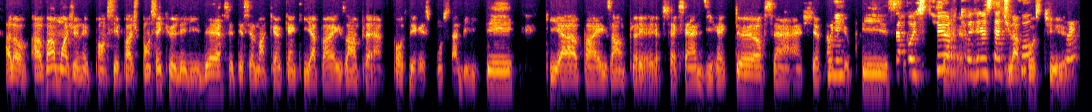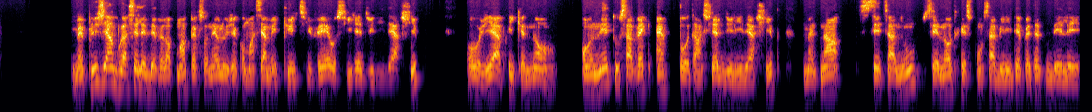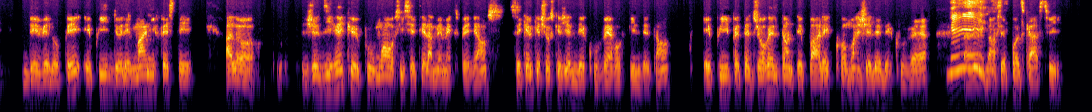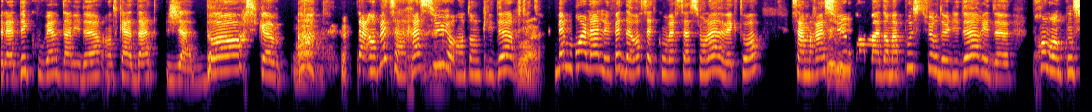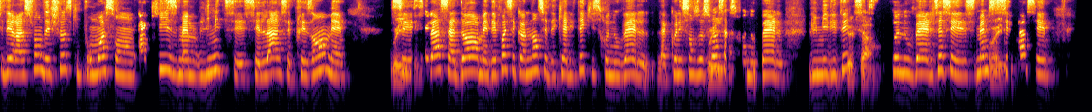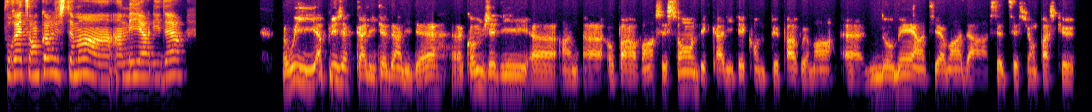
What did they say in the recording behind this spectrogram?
Alors, avant, moi, je ne pensais pas. Je pensais que le leader, c'était seulement quelqu'un qui a, par exemple, un poste de responsabilité, qui a, par exemple, euh, c'est un directeur, c'est un chef d'entreprise. La posture, tu veux dire le statut quo? La posture. Mais plus j'ai embrassé le développement personnel, où j'ai commencé à me cultiver au sujet du leadership, oh, j'ai appris que non, on est tous avec un potentiel du leadership. Maintenant, c'est à nous, c'est notre responsabilité peut-être de les développer et puis de les manifester. Alors, je dirais que pour moi aussi, c'était la même expérience. C'est quelque chose que j'ai découvert au fil des temps. Et puis, peut-être j'aurai le temps de te parler comment je l'ai découvert euh, dans ce podcast. Oui. La découverte d'un leader, en tout cas à date, j'adore. Je suis comme, ah! en fait, ça rassure en tant que leader. même moi, là, le fait d'avoir cette conversation-là avec toi, ça me rassure Dans, ma, dans, ma, posture de leader et de prendre en considération des choses qui pour moi sont acquises, même limite c'est là, c'est présent, mais c'est là, ça dort, mais des fois, c'est comme non, c'est des qualités qui se renouvellent. La connaissance de soi, ça se renouvelle. L'humilité, ça. se renouvelle. Ça, même si c'est pas, c'est pour être encore justement un, meilleur leader. Oui, il y a plusieurs qualités d'un leader. Euh, comme j'ai dit euh, euh, auparavant, ce sont des qualités qu'on ne peut pas vraiment nommer entièrement dans cette session parce que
